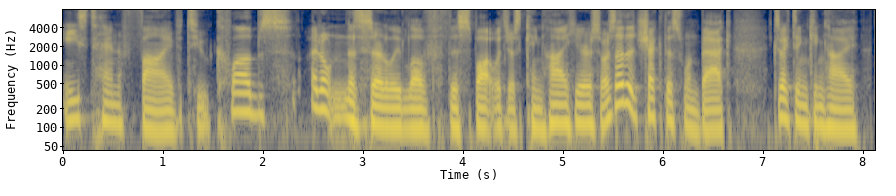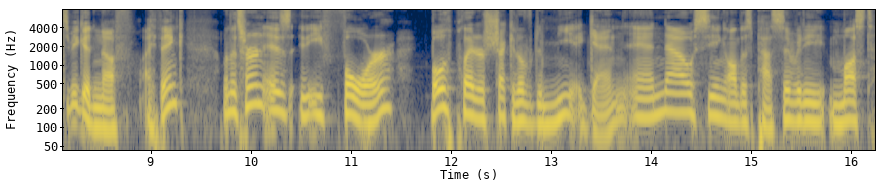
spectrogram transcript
ace 10 5 two clubs. I don't necessarily love this spot with just king high here, so I decided to check this one back, expecting king high to be good enough, I think. When the turn is e4, both players check it over to me again, and now seeing all this passivity must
